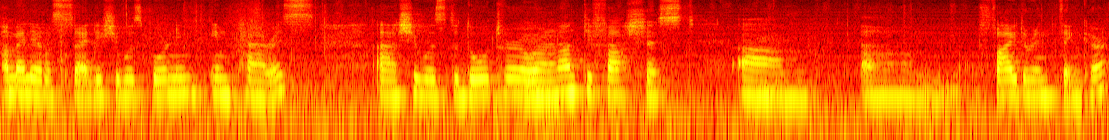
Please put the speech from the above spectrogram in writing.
Amelia Rosselli. She was born in, in Paris. Uh, she was the daughter of an anti fascist um, um, fighter and thinker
